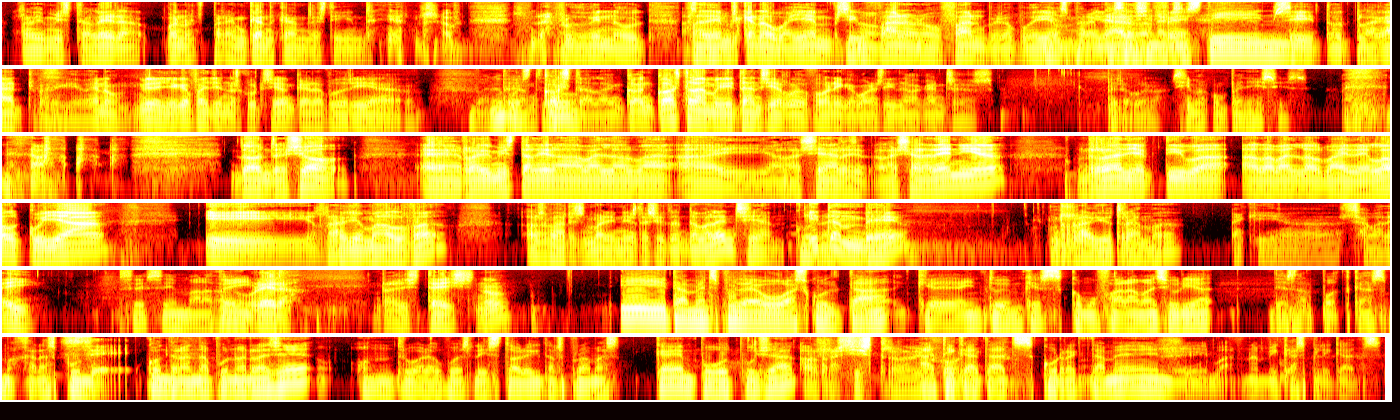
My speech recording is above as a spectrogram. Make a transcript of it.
Ràdio Mistalera, bueno, esperem que, que ens estiguin reproduint, no, fa temps que no ho veiem, si No. ho fan o no ho fan, però podríem que mirar-ho de fer. existint. Sí, tot plegat, perquè, bueno, mira, jo que faig una excursió encara podria... Bueno, però pues em costa, la- em costa la militància radiofònica quan estic de vacances. Però bueno, si m'acompanyessis. doncs això, eh, Ràdio Mistalera a la Vall del Ba ai, a la, Xar a la Xaradènia, Radioactiva a la Vall del i de l'Alcoià i Ràdio Malva als barris mariners de Ciutat de València. I Correcte. també Ràdio Trama aquí a Sabadell, Sí, sí, a Malapell. l'Obrera. Resisteix, no? I també ens podeu escoltar, que intuïm que és com ho fa la majoria, des del podcast majares.contrabanda.org on trobareu pues, l'històric dels programes que hem pogut pujar, El registre etiquetats correctament i bueno, una mica explicats.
